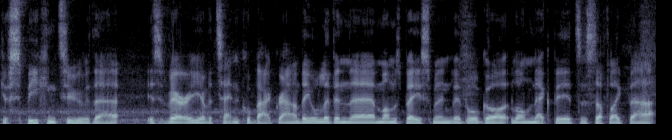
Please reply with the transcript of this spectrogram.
you're speaking to there is very of a technical background. They all live in their mum's basement. They've all got long neck beards and stuff like that,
